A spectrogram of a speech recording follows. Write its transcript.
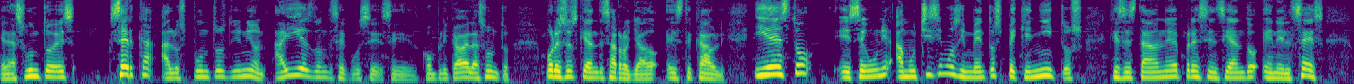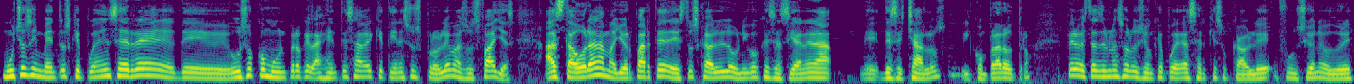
El asunto es cerca a los puntos de unión. Ahí es donde se, se- se complicaba el asunto. Por eso es que han desarrollado este cable. Y esto eh, se une a muchísimos inventos pequeñitos que se están eh, presenciando en el CES. Muchos inventos que pueden ser eh, de uso común, pero que la gente sabe que tiene sus problemas, sus fallas. Hasta ahora la mayor parte de estos cables lo único que se hacían era eh, desecharlos y comprar otro, pero esta es una solución que puede hacer que su cable funcione o dure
